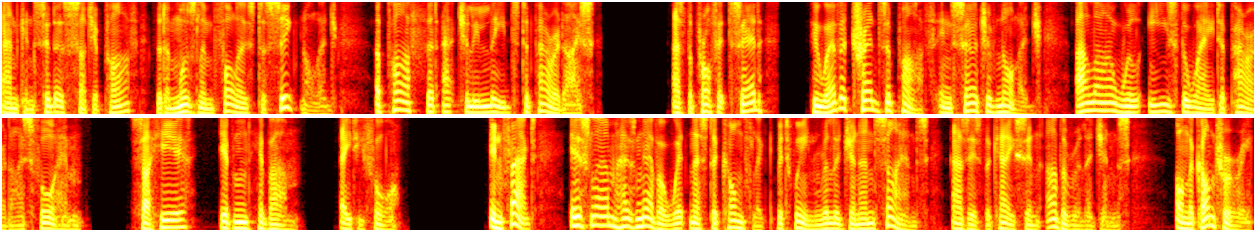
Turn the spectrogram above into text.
and considers such a path that a Muslim follows to seek knowledge a path that actually leads to paradise. As the Prophet said, Whoever treads a path in search of knowledge, Allah will ease the way to paradise for him. Sahih ibn Hibban, 84. In fact, Islam has never witnessed a conflict between religion and science, as is the case in other religions. On the contrary,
